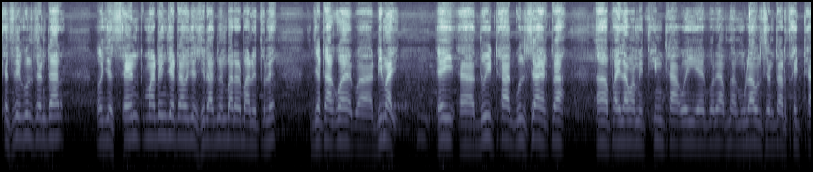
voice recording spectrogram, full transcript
কেসরিকুল সেন্টার ওই যে সেন্ট মার্টিন যেটা ওই যে সিরাজ মেম্বারের বাড়ি তুলে যেটা কয় ডিমাই। এই দুইটা গুলশা একটা পাইলাম আমি তিনটা ওই এরপরে আপনার মুলাউল সেন্টার চারটা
